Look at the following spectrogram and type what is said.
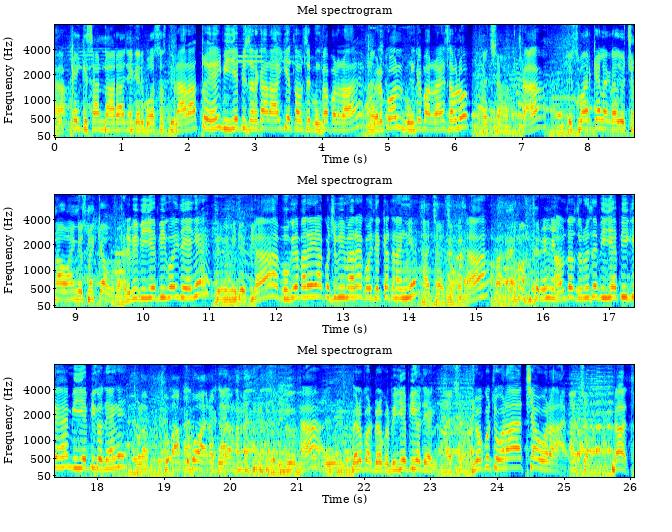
हाँ। कई किसान नाराज़ हैं कह रहे बहुत सस्ती। नाराज़ तो यही बीजेपी सरकार आई है तब से भूखा पड़ रहा है। बिल्कुल भूखे पड़ रहे हैं सब लोग। अच्छा। हाँ। इस बार क्या लग रहा है जो चुनाव आएँगे उसमें क्या होगा? फिर भी बीजेपी को ही देंगे। फिर भी बीजेपी। हाँ भूखे मरे या कुछ भी मरे कोई दिक्कत नहीं है। अच्छा अच्छा। हाँ। फिर भी हम तो शुरू से बीजेपी के हैं बीजेपी को देंगे। थोड़ा आपको आ रहा पूरा। हाँ बिल्कुल बिल्कुल बीजेपी को देंगे। अच्छा। जो कुछ हो रहा है अच्छा हो रहा है। अच्छा। बस।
